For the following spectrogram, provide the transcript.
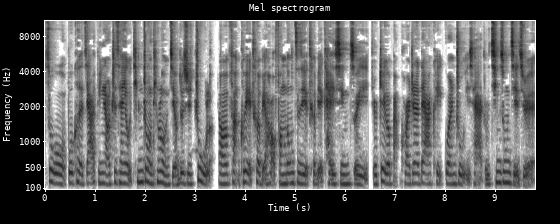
做过我播客的嘉宾，然后之前有听众听了我们节目就去住了，然后反馈也特别好，房东自己也特别开心，所以就这个板块真的大家可以关注一下，就是轻松解决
